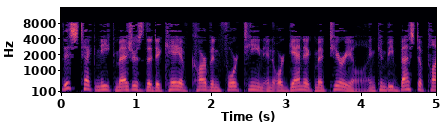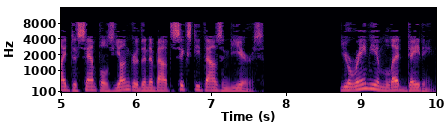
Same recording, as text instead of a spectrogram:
This technique measures the decay of carbon-14 in organic material and can be best applied to samples younger than about 60,000 years. Uranium-lead dating.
